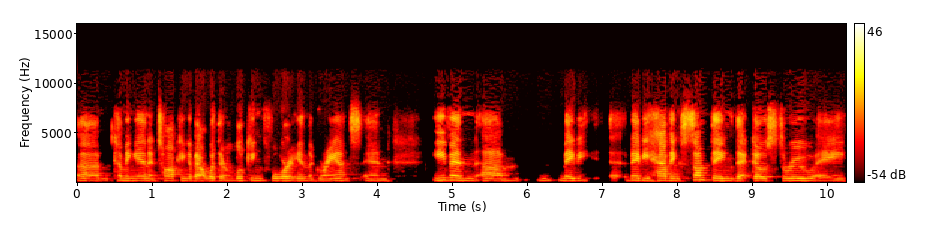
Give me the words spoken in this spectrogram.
um, coming in and talking about what they're looking for in the grants, and even um, maybe maybe having something that goes through a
